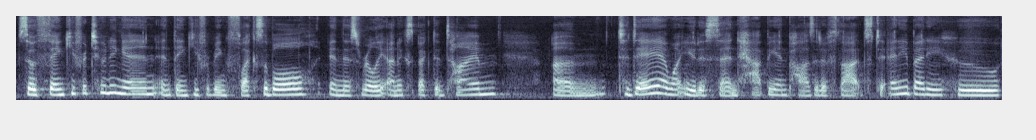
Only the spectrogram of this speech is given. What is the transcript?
So thank you for tuning in and thank you for being flexible in this really unexpected time. Um, today, I want you to send happy and positive thoughts to anybody who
